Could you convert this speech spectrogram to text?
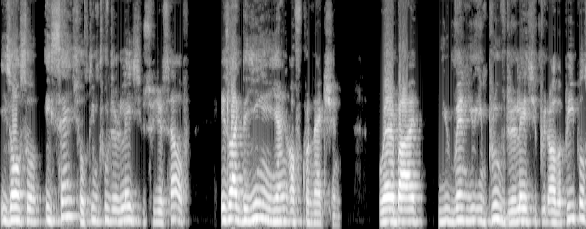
is also essential to improve the relationships with yourself. It's like the yin and yang of connection, whereby you when you improve the relationship with other people,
